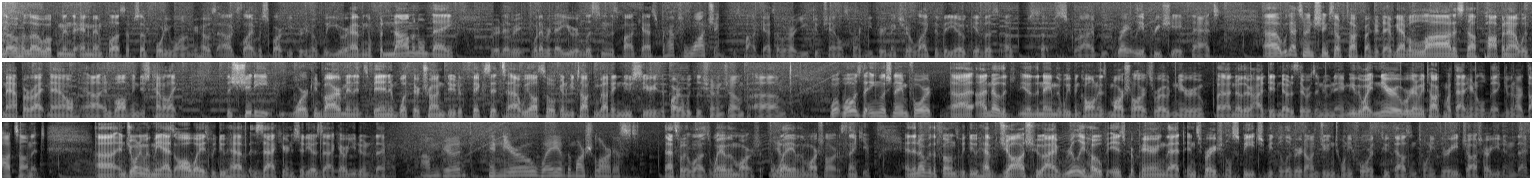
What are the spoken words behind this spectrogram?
Hello, hello. Welcome into Anime Plus, episode 41. I'm your host, Alex Light with Sparky3. Hopefully, you are having a phenomenal day. Whatever, whatever day you are listening to this podcast, perhaps watching this podcast over at our YouTube channel, Sparky3. Make sure to like the video, give us a subscribe. We greatly appreciate that. Uh, we got some interesting stuff to talk about today. We got a lot of stuff popping out with Mappa right now, uh, involving just kind of like the shitty work environment it's been and what they're trying to do to fix it. Uh, we also are going to be talking about a new series as part of Weekly Shonen Jump. Um, what, what was the English name for it? Uh, I, I know the you know the name that we've been calling is Martial Arts Road Neru, but I know there I did notice there was a new name. Either way, Neru, we're going to be talking about that here in a little bit, giving our thoughts on it. Uh, and joining with me, as always, we do have Zach here in the studio. Zach, how are you doing today? I'm good. And Neru, Way of the Martial Artist. That's what it was. Way of the martial yep. Way of the martial arts. Thank you. And then over the phones we do have Josh, who I really hope is preparing that inspirational speech to be delivered on June 24th, 2023. Josh, how are you doing today?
